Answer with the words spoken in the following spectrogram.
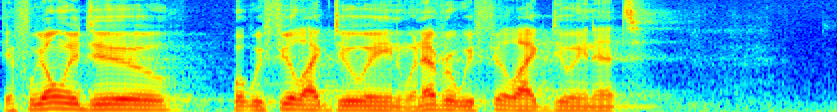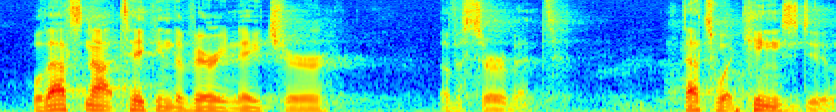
If we only do what we feel like doing whenever we feel like doing it, well, that's not taking the very nature of a servant. That's what kings do.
